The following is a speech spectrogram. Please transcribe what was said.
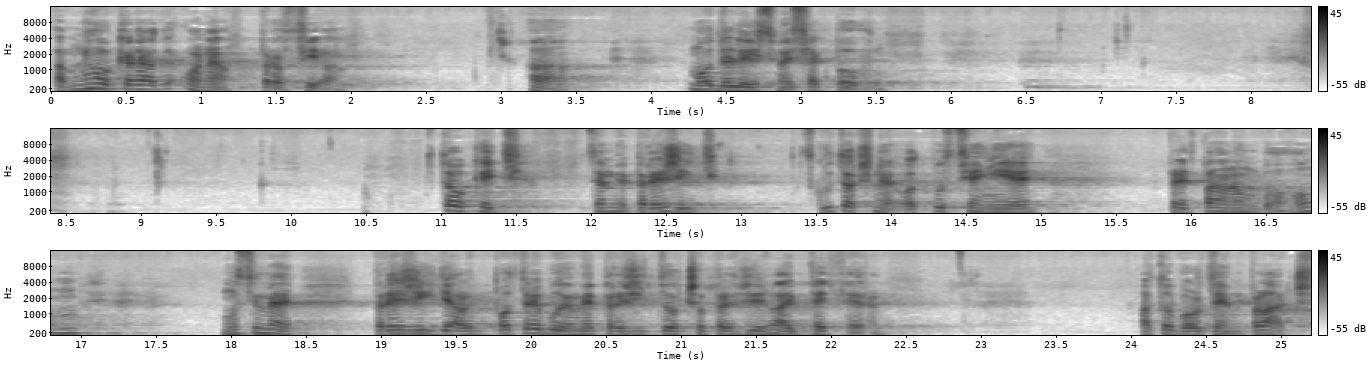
A mnohokrát ona prosila. A modlili sme sa k Bohu. To, keď chceme prežiť skutočné odpustenie pred Pánom Bohom, musíme prežiť, ale potrebujeme prežiť to, čo prežil aj Peter. A to bol ten plač.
